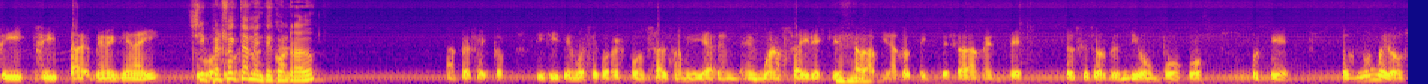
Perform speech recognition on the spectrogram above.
Sí, sí, ah, ¿me oís bien ahí? Sí, perfectamente, Conrado. Ah, perfecto. Sí, sí, tengo ese corresponsal familiar en, Buenos Aires que estaba mirándote interesadamente, pero se sorprendió un poco porque los números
